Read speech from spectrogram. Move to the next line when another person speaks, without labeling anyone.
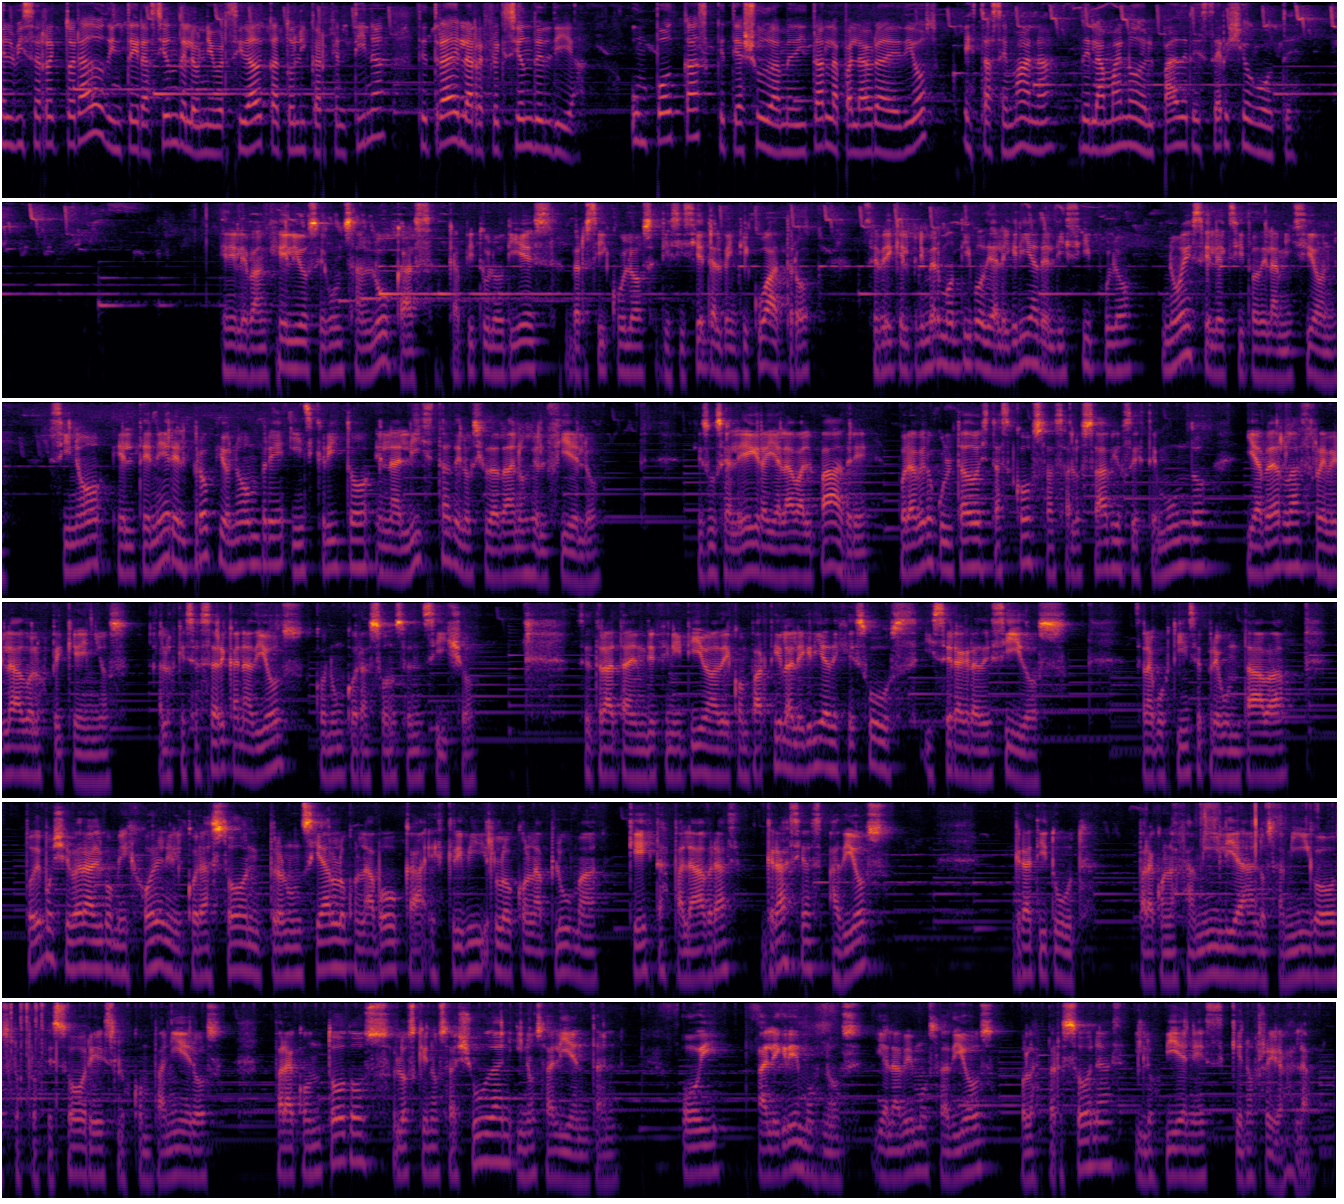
El Vicerrectorado de Integración de la Universidad Católica Argentina te trae la Reflexión del Día, un podcast que te ayuda a meditar la palabra de Dios esta semana de la mano del Padre Sergio Gote.
En el Evangelio según San Lucas, capítulo 10, versículos 17 al 24, se ve que el primer motivo de alegría del discípulo no es el éxito de la misión, sino el tener el propio nombre inscrito en la lista de los ciudadanos del cielo. Jesús se alegra y alaba al Padre por haber ocultado estas cosas a los sabios de este mundo y haberlas revelado a los pequeños, a los que se acercan a Dios con un corazón sencillo. Se trata en definitiva de compartir la alegría de Jesús y ser agradecidos. San Agustín se preguntaba, podemos llevar algo mejor en el corazón, pronunciarlo con la boca, escribirlo con la pluma, que estas palabras, gracias a Dios, gratitud para con la familia, los amigos, los profesores, los compañeros, para con todos los que nos ayudan y nos alientan. Hoy alegrémonos y alabemos a Dios por las personas y los bienes que nos regala.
